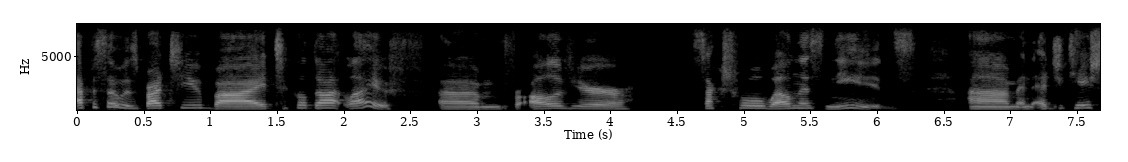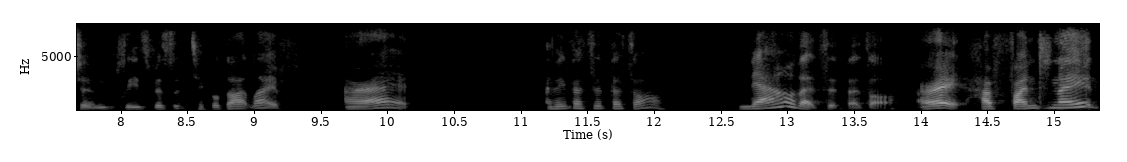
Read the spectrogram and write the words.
episode was brought to you by tickle.life um, for all of your sexual wellness needs um, and education, please visit tickle.life. All right. I think that's it. That's all. Now that's it. That's all. All right. Have fun tonight.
